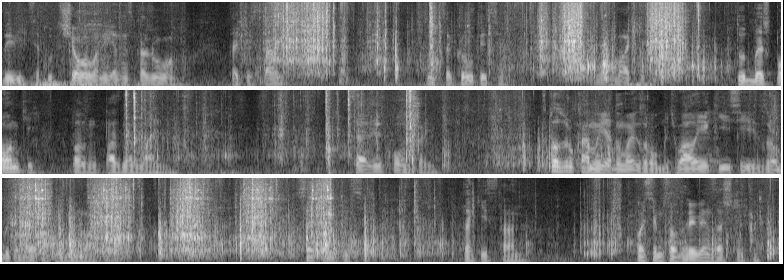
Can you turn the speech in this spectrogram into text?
Дивіться, тут з чого вони, я не скажу вам. Такий стан. Тут це крутиться. Як бачите. Тут без шпонки, паз, паз. Це зі шпонкою. Хто з руками, я думаю, зробить. Вали якісь і зробить обов'язково підіймати. Все крутиться. Такий стан. По 700 гривень за штуку.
